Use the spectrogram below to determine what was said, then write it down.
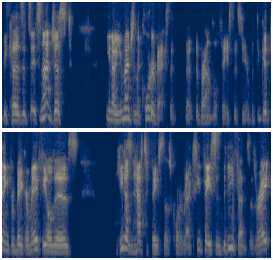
because it's it's not just you know you mentioned the quarterbacks that, that the Browns will face this year, but the good thing for Baker Mayfield is he doesn't have to face those quarterbacks. He faces the defenses, right?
